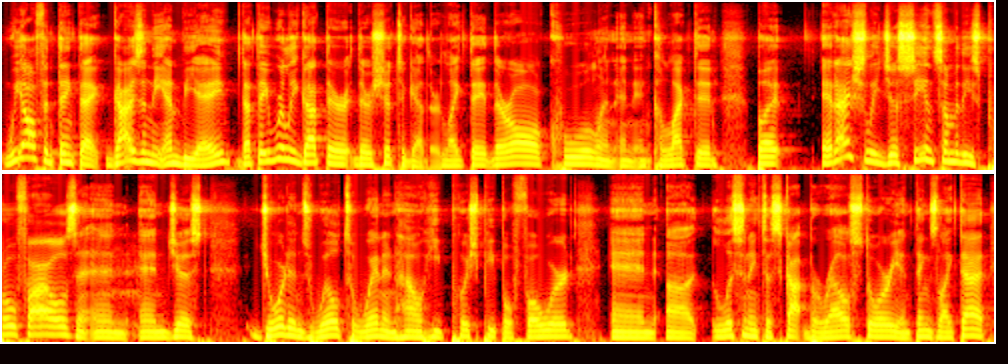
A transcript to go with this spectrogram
we often think that guys in the NBA that they really got their their shit together. Like they they're all cool and, and, and collected. But it actually just seeing some of these profiles and and, and just Jordan's will to win and how he pushed people forward and uh, listening to Scott Burrell's story and things like that,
